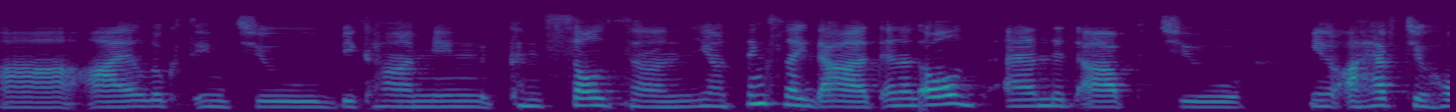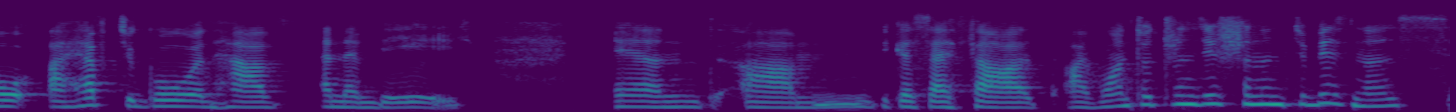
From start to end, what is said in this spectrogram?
Uh, I looked into becoming consultant. You know, things like that, and it all ended up to you know i have to ho- i have to go and have an mba and um, because i thought i want to transition into business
